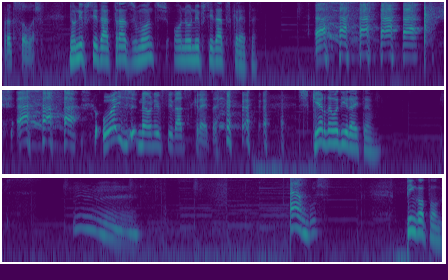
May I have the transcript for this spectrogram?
Para pessoas. Na Universidade de Trás-os-Montes ou na Universidade Secreta? Hoje na Universidade Secreta. Esquerda ou direita? Hum. Ambos. Ping ou pong?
